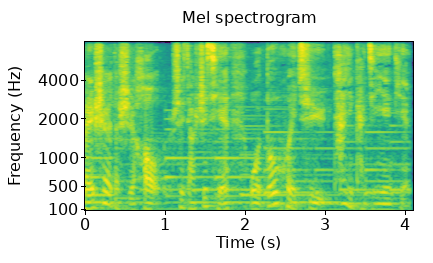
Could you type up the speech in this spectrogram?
没事儿的时候，睡觉之前我都会去看一看经验帖。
